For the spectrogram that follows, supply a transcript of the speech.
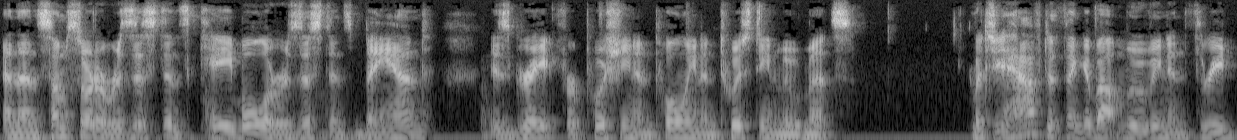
And then some sort of resistance cable or resistance band is great for pushing and pulling and twisting movements. But you have to think about moving in three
